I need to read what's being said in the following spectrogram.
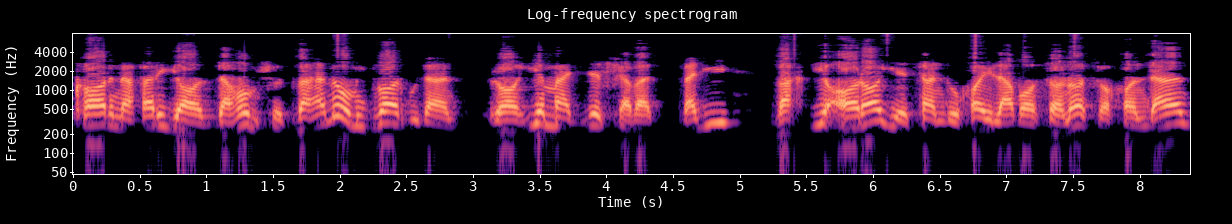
کار نفر یازدهم شد و همه امیدوار بودند راهی مجلس شود. ولی وقتی آرای صندوقهای لباسانات را خواندند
